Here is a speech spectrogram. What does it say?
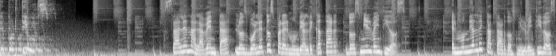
Deportivos. Salen a la venta los boletos para el Mundial de Qatar 2022. El Mundial de Qatar 2022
